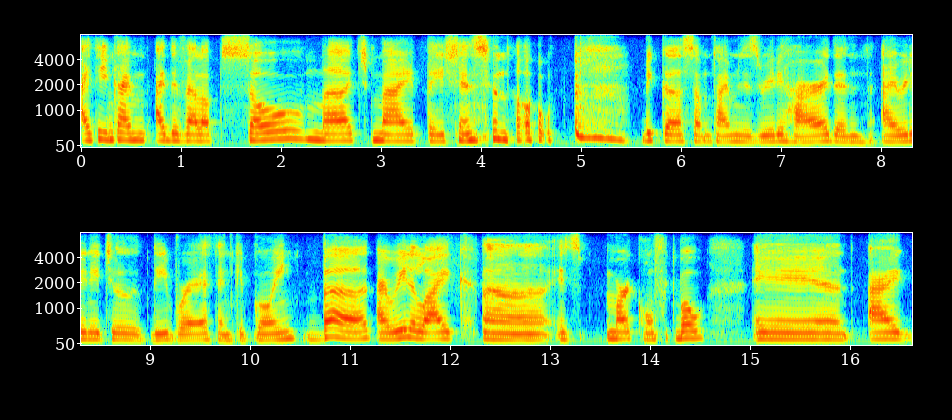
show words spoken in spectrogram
I think I'm I developed so much my patience, you know because sometimes it's really hard and I really need to deep breath and keep going. But I really like uh, it's more comfortable and I,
